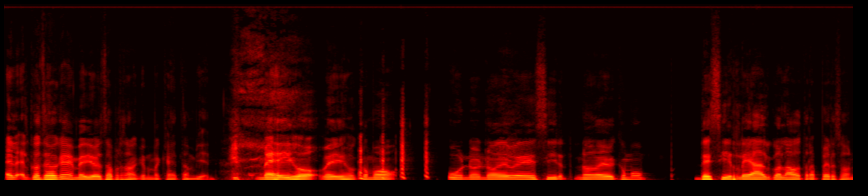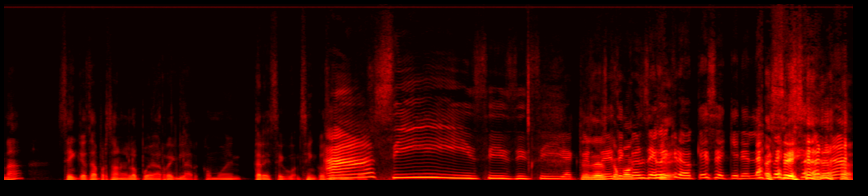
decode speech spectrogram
El, el consejo que a mí me dio esa persona que no me cae tan bien, me dijo, me dijo como, uno no debe decir, no debe como decirle algo a la otra persona sin que esa persona lo pueda arreglar como en tres segundos, cinco Ah, segundos. sí, sí, sí, sí. Acuerdo Entonces, de ese consejo y creo que sé quién es la Sí. persona.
